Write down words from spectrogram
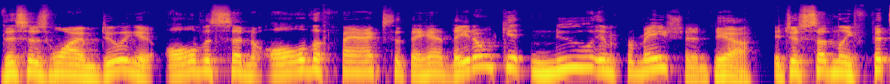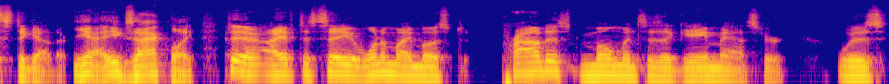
"This is why I'm doing it." All of a sudden, all the facts that they had, they don't get new information. Yeah, It just suddenly fits together. yeah, exactly. I have to say, one of my most proudest moments as a game master was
